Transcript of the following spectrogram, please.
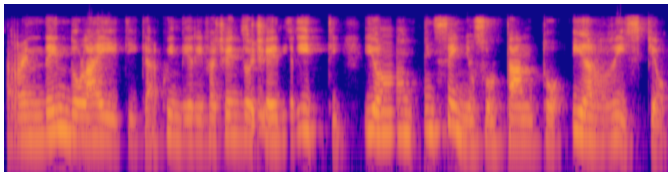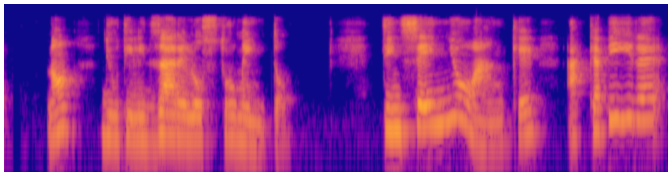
rendendola etica, quindi rifacendoci Sì. ai diritti, io non ti insegno soltanto il rischio, no? Di utilizzare lo strumento, ti insegno anche a capire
